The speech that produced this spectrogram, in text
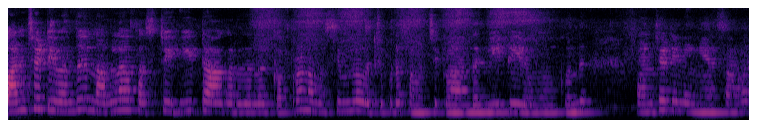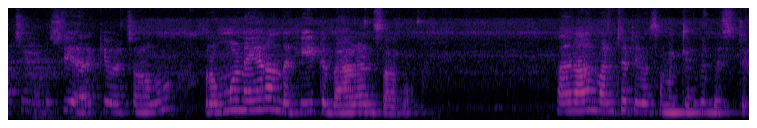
மண் சட்டி வந்து நல்லா ஃபஸ்ட்டு ஹீட் ஆகிறதுலக்கப்புறம் நம்ம சிம்மில் வச்சு கூட சமைச்சிக்கலாம். அந்த ஹீட்டே உங்களுக்கு வந்து மண் சட்டி நீங்கள் சமைச்சு முடிச்சு இறக்கி வச்சாலும் ரொம்ப நேரம் அந்த ஹீட்டு பேலன்ஸ் ஆகும். அதனால மண் சட்டியில் சமைக்கிறது பெஸ்ட்டு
